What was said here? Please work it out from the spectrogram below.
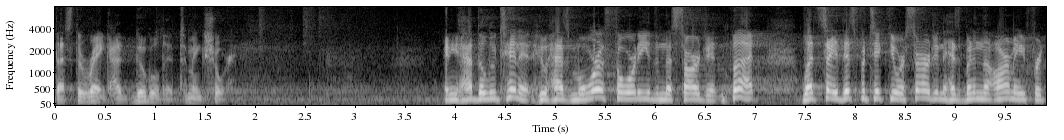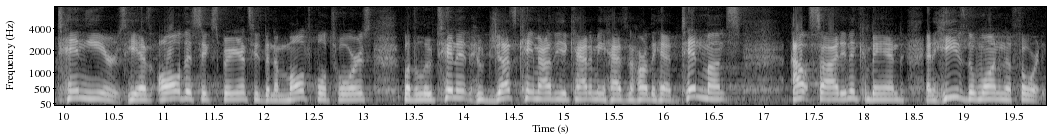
that's the rank. I Googled it to make sure. And you have the lieutenant who has more authority than the sergeant, but let's say this particular sergeant has been in the army for 10 years. He has all this experience, he's been to multiple tours, but the lieutenant who just came out of the academy hasn't hardly had 10 months outside in a command, and he's the one in authority.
